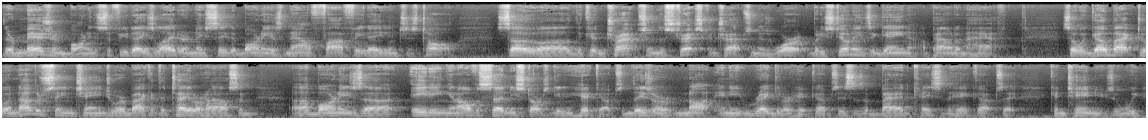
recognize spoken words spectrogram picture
they're measuring Barney. This is a few days later, and they see that Barney is now five feet eight inches tall. So uh, the contraption, the stretch contraption, has worked, but he still needs to gain a pound and a half. So we go back to another scene change. We're back at the Taylor house, and uh, Barney's eating, and all of a sudden he starts getting hiccups. And these are not any regular hiccups. This is a bad case of the hiccups that continues. And we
